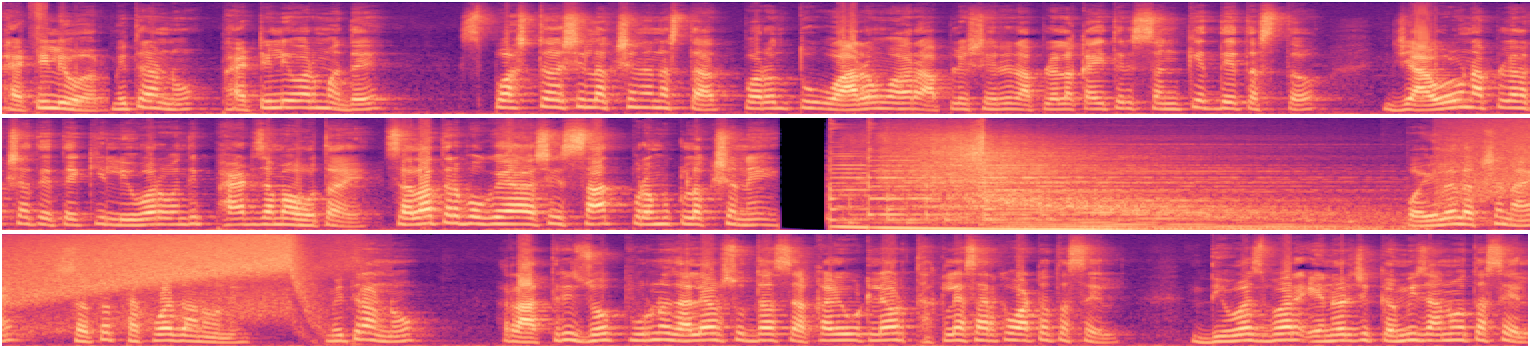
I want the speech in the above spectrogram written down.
फॅटी लिव्हर. मित्रांनो फॅटी लिव्हरमध्ये स्पष्ट अशी लक्षणं नसतात परंतु वारंवार आपले शरीर आपल्याला काहीतरी संकेत देत असतं ज्यावरून आपल्या लक्षात येते की लिव्हरमध्ये फॅट जमा होत आहे. चला तर बघूया अशी सात प्रमुख लक्षणे. पहिलं लक्षण आहे सतत थकवा जाणवणे. मित्रांनो रात्री झोप पूर्ण झाल्यावर सुद्धा सकाळी उठल्यावर थकल्यासारखं वाटत असेल दिवसभर एनर्जी कमी जाणवत असेल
